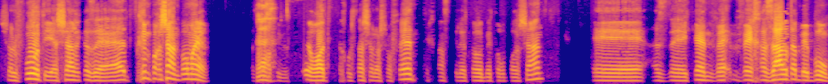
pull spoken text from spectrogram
שלפו אותי ישר כזה, צריכים פרשן, בוא מהר. הורדתי את החולצה של השופט, נכנסתי לתור בתור פרשן. אה, אז אה, כן, וחזרת בבום.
